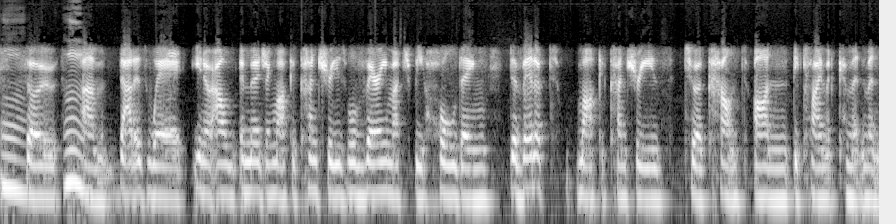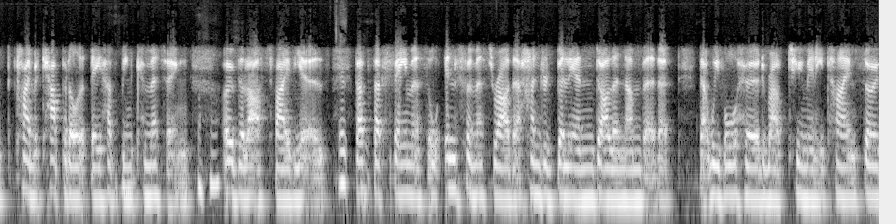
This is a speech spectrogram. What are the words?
Mm. So mm. Um, that is where you know our emerging market countries will very much be holding developed market countries to account on the climate commitment, climate capital that they have been committing mm-hmm. over the last five years. That's that famous or infamous, rather, hundred billion dollar number that that we've all heard about too many times. So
